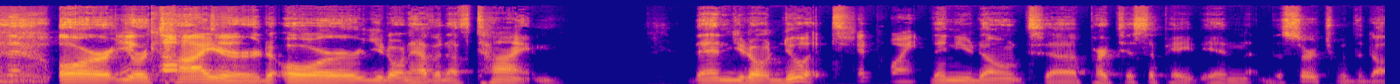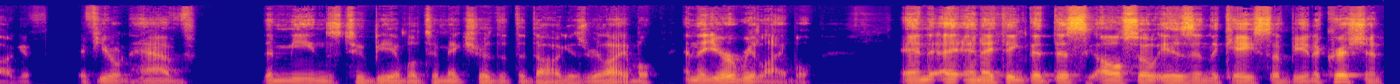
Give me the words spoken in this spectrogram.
or you're tired or you don't have enough time then you don't do it. Good point. Then you don't uh, participate in the search with the dog if if you don't have the means to be able to make sure that the dog is reliable and that you're reliable and and I think that this also is in the case of being a Christian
